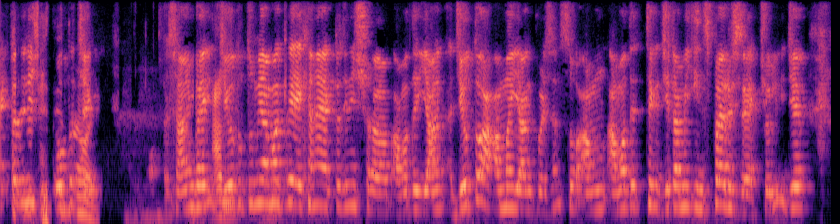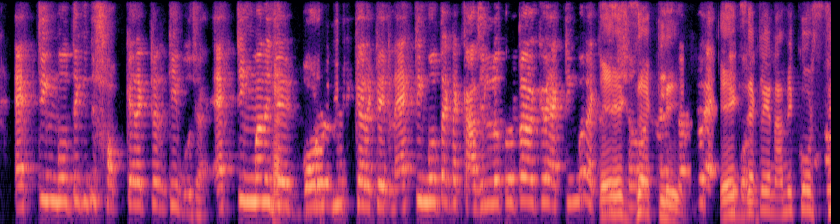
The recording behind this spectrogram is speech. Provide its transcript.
একটা জিনিস বলতে চাই। শামিম ভাই যেহেতু তুমি আমাকে এখানে একটা জিনিস আমাদের ইয়াং যেহেতু আমার ইয়াং পার্সন সো আমাদের থেকে যেটা আমি ইন্সপায়ার হয়েছে অ্যাকচুয়ালি যে অ্যাক্টিং বলতে কিন্তু সব ক্যারেক্টারকেই বোঝায়। অ্যাক্টিং মানে যে বড় লিড ক্যারেক্টার এটা অ্যাক্টিং বলতে একটা কাজের লোকটা কেউ অ্যাক্টিং বলে। এক্স্যাক্টলি এক্স্যাক্টলি আমি করছি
